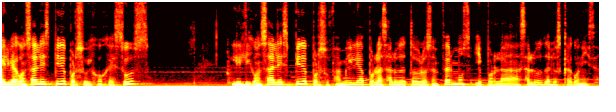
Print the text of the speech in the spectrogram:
Elvia González pide por su hijo Jesús. Lili González pide por su familia, por la salud de todos los enfermos y por la salud de los que agonizan.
